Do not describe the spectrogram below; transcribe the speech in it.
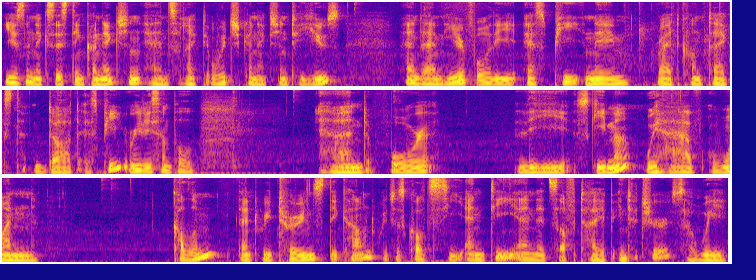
use an existing connection and select which connection to use. And then here for the SP name, write context.sp, really simple. And for the schema, we have one column that returns the count, which is called CNT, and it's of type integer. So we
